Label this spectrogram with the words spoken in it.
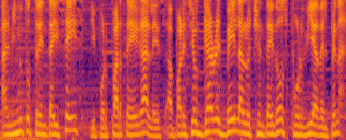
al minuto 36 y por parte de Gales apareció Garrett Bale al 82 por vía del penal.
